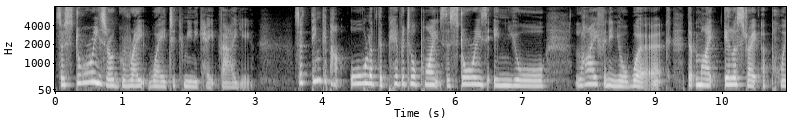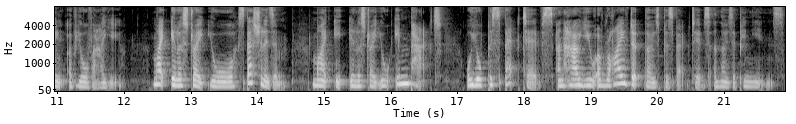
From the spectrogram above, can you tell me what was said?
So, stories are a great way to communicate value. So, think about all of the pivotal points, the stories in your life and in your work that might illustrate a point of your value, might illustrate your specialism, might illustrate your impact or your perspectives and how you arrived at those perspectives and those opinions.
